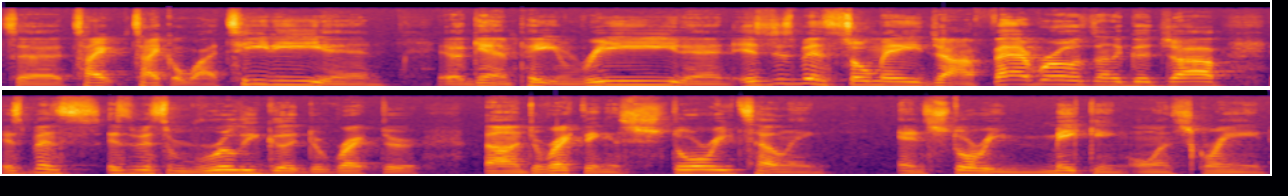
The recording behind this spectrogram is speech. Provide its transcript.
to Ta- Taika Waititi, and again Peyton Reed, and it's just been so many. Jon Favreau's done a good job. It's been it's been some really good director uh, directing and storytelling and story making on screen.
